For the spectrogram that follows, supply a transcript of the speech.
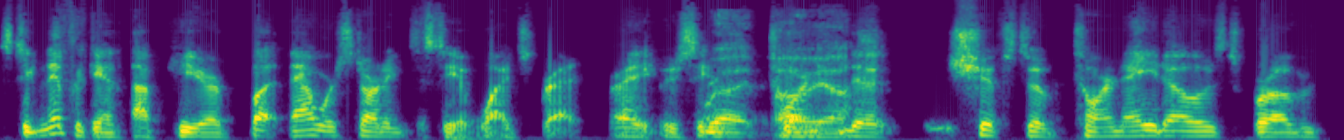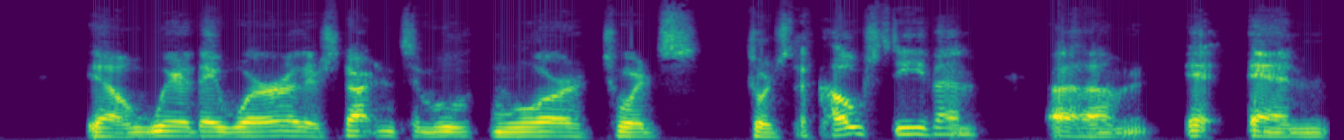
significant up here, but now we're starting to see it widespread, right? We're seeing right. tor- oh, yeah. the shifts of tornadoes from, you know, where they were. They're starting to move more towards, towards the coast even. Um, it, and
